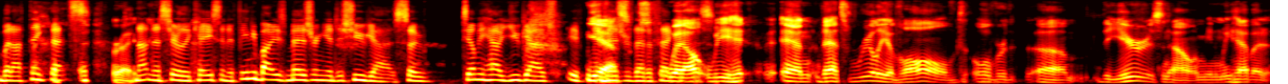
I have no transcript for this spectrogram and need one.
but i think that's right. not necessarily the case and if anybody's measuring it it's you guys so tell me how you guys if yes. measured that effectiveness well we and that's really evolved over um, the years now i mean we have a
